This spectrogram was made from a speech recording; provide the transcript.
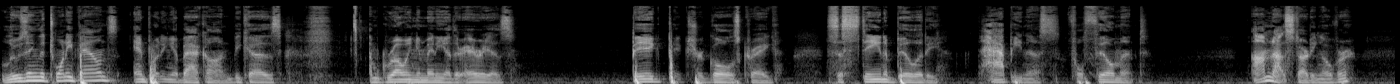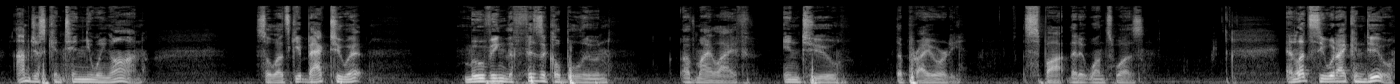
losing the 20 pounds and putting it back on because I'm growing in many other areas. Big picture goals, Craig sustainability, happiness, fulfillment. I'm not starting over, I'm just continuing on. So let's get back to it. Moving the physical balloon of my life into the priority spot that it once was. And let's see what I can do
